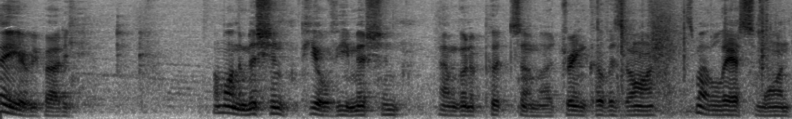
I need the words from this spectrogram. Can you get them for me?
Hey everybody, I'm on a mission, POV mission. I'm going to put some uh, drain covers on. It's my last one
